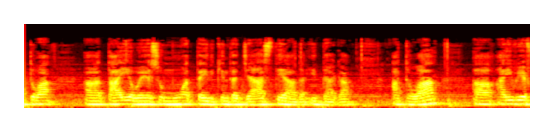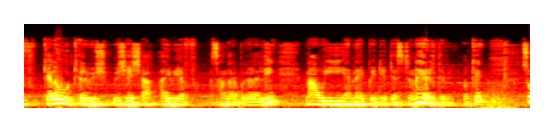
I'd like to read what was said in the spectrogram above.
ಅಥವಾ ತಾಯಿಯ ವಯಸ್ಸು ಮೂವತ್ತೈದಕ್ಕಿಂತ ಜಾಸ್ತಿ ಆದ, ಇದ್ದಾಗ ಅಥವಾ ಐ ವಿ ಎಫ್ ಕೆಲವು ಕೆಲವು ವಿಶ್- ವಿಶೇಷ ಐ ವಿ ಎಫ್ ಸಂದರ್ಭಗಳಲ್ಲಿ ನಾವು ಈ ಎನ್ ಐ ಪಿ ಟಿ ಟೆಸ್ಟನ್ನು ಹೇಳ್ತೀವಿ ಓಕೆ ಸೊ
